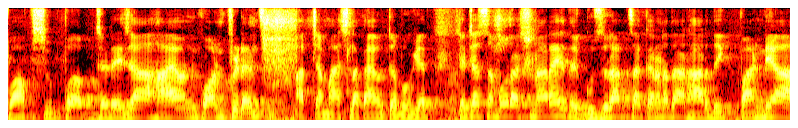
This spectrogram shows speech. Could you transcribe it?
वाप super Jadeja high on confidence आजच्या मॅचला काय होतं बघूयात. त्याच्यासमोर असणार आहे गुजरातचा कर्णधार हार्दिक पांड्या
